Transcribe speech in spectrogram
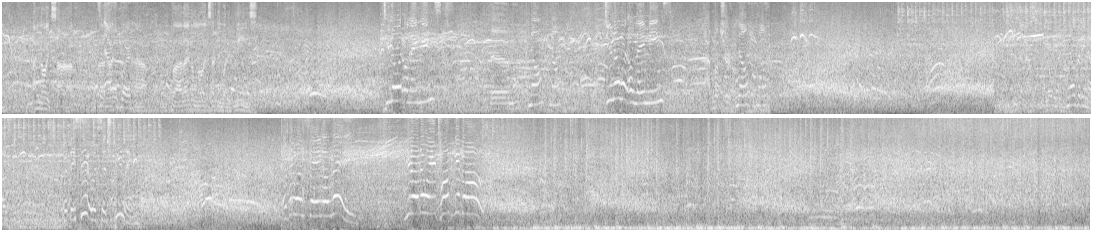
I know it's Arab. It's an Arab word. Yeah, but I don't know exactly what it means. Do you know what ole means? no. No, no. Do you know what ole means? I'm not sure. No, no. Nobody. Knows. But they say it with such feeling. Everyone's saying ole! You don't know what you're talking about!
